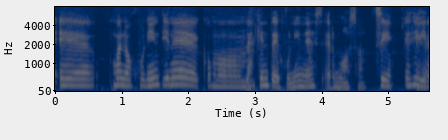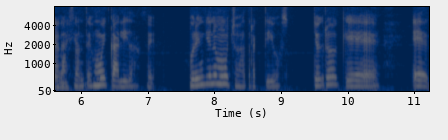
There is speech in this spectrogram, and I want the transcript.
Eh, bueno, Junín tiene como... La gente de Junín es hermosa. Sí, es divina la gente, es muy cálida. Sí. Junín tiene muchos atractivos. Yo creo que eh,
